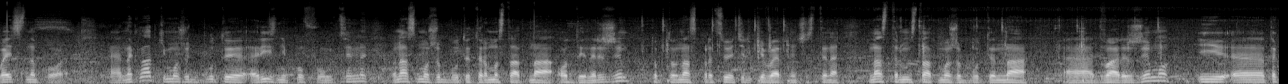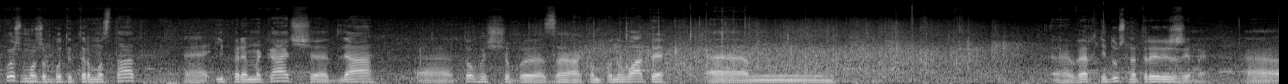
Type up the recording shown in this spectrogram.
весь напор. Е, Накладки можуть бути різні по функціям. У нас може бути термостат на один режим, тобто у нас працює тільки верхня частина. У нас термостат може бути на е, два режими, і е, також може бути термостат е, і перемикач для е, того, щоб закомпонувати. ем, е, верхній душ на три режими. Е,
